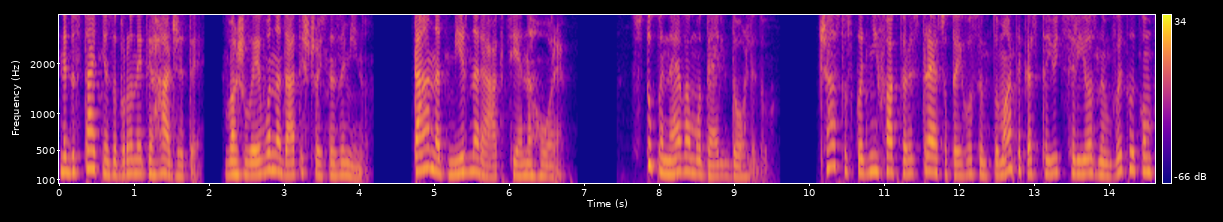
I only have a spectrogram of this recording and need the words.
Недостатньо заборонити гаджети, важливо надати щось на заміну. Та надмірна реакція на горе. Ступенева модель догляду. Часто складні фактори стресу та його симптоматика стають серйозним викликом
